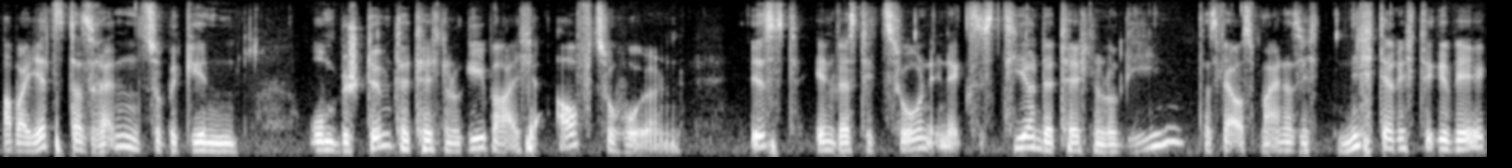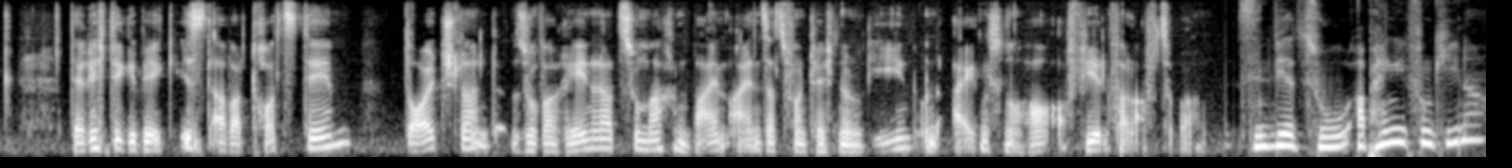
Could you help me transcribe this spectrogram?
Aber jetzt das Rennen zu beginnen, um bestimmte Technologiebereiche aufzuholen, ist Investition in existierende Technologien. Das wäre aus meiner Sicht nicht der richtige Weg. Der richtige Weg ist aber trotzdem, Deutschland souveräner zu machen beim Einsatz von Technologien und eigenes Know-how auf jeden Fall aufzubauen. Sind wir zu abhängig von China?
